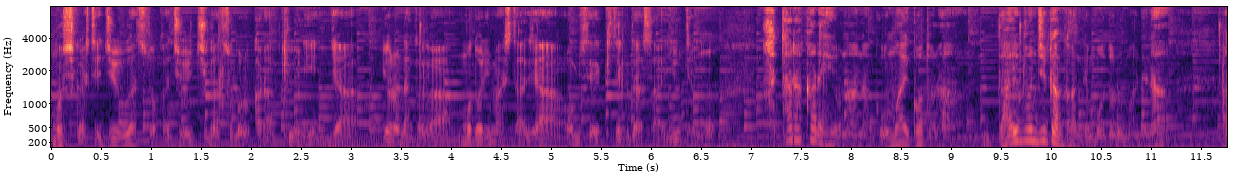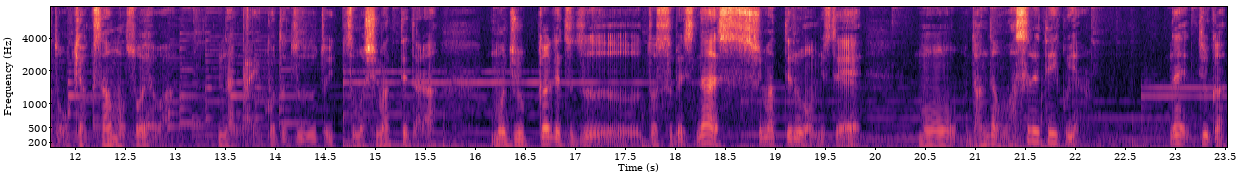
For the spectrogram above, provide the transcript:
もしかして10月とか11月頃から急にじゃあ世の中が戻りました。じゃあお店来てください。言うても働かれへんよななんかうまいことな。だいぶ時間かんで戻るまでな。あとお客さんもそうやわ。長いことずっといっつも閉まってたらもう10ヶ月ずっとすべしな閉まってるお店もうだんだん忘れていくやん。ね、っていうか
